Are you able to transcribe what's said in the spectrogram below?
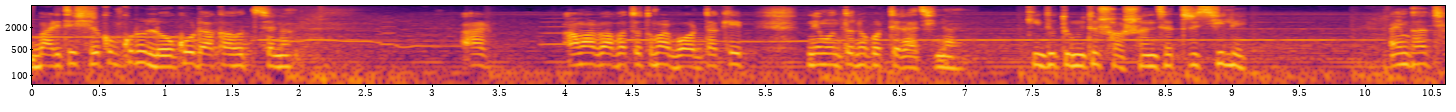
বাড়িতে সেরকম কোনো লোকও ডাকা হচ্ছে না। আর আমার বাবা তো তোমার বর্দাকে নেমন্তন্ন করতে রাজি নয়। কিন্তু তুমি তো শ্মশান যাত্রী ছিলে। আমি ভাবছি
